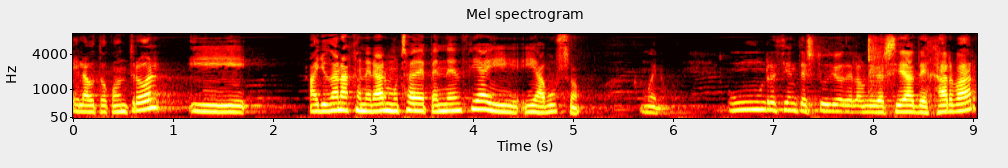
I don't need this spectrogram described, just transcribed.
el autocontrol y ayudan a generar mucha dependencia y, abuso. Bueno, un reciente estudio de la Universidad de Harvard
